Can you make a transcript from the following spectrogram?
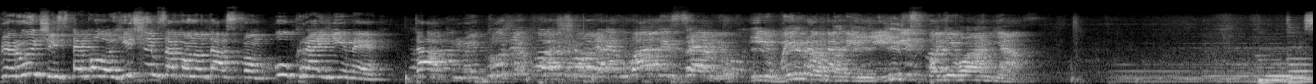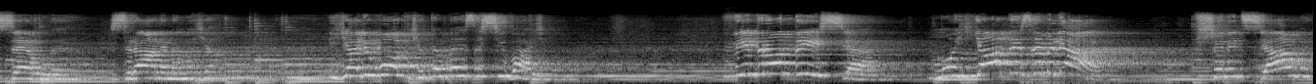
Керуючись екологічним законодавством України. Так, ми дуже хочемо врятувати землю І виправдати її сподівання. Земле, зранена моя, я любов'ю тебе засіваю. Відродися, моя ти земля, пшеницями,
